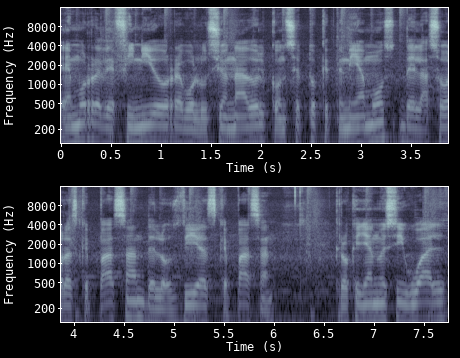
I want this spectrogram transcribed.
hemos redefinido, revolucionado el concepto que teníamos de las horas que pasan, de los días que pasan. Creo que ya no es igual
